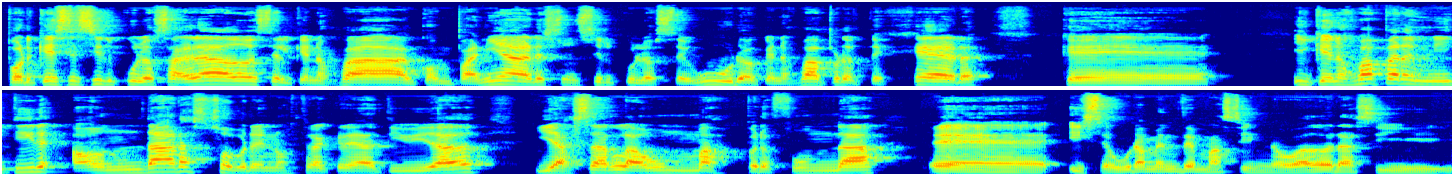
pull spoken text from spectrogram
Porque ese círculo sagrado es el que nos va a acompañar, es un círculo seguro, que nos va a proteger que, y que nos va a permitir ahondar sobre nuestra creatividad y hacerla aún más profunda eh, y seguramente más innovadora si,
